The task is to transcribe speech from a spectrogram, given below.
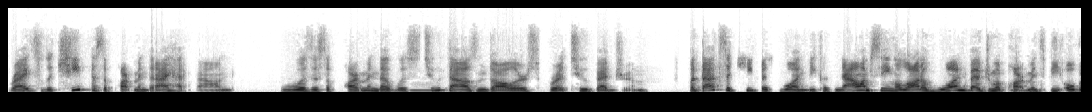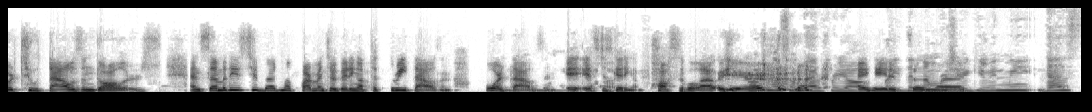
right? So the cheapest apartment that I had found was this apartment that was mm. two thousand dollars for a two-bedroom. But that's the cheapest one because now I'm seeing a lot of one bedroom apartments be over $2,000. And some of these two bedroom apartments are getting up to 3,000, 4,000. It, it's just getting impossible out oh, I here. feel so bad for y'all. I hate like, it the so numbers much. you're giving me, that's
